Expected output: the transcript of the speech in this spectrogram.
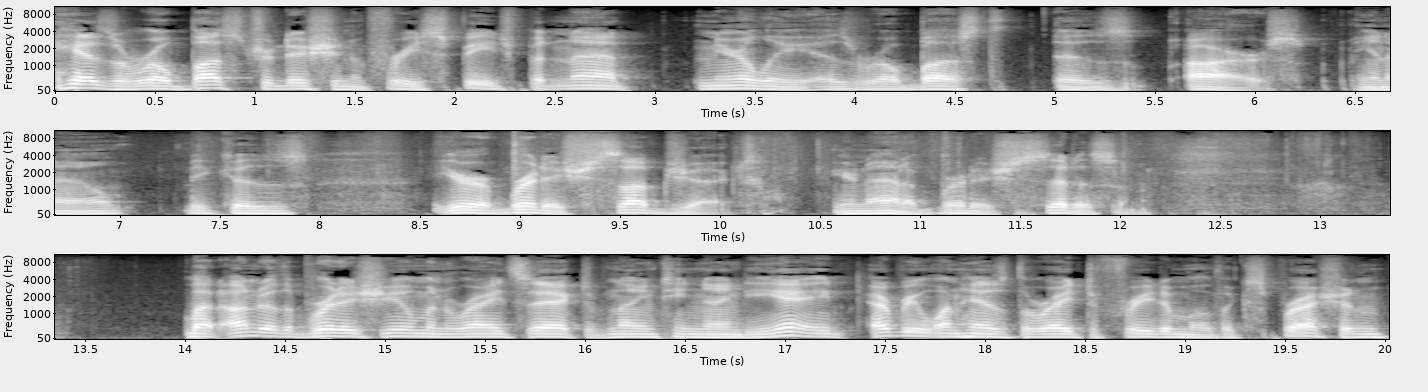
has a robust tradition of free speech, but not nearly as robust as ours, you know, because you're a British subject. You're not a British citizen. But under the British Human Rights Act of 1998, everyone has the right to freedom of expression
